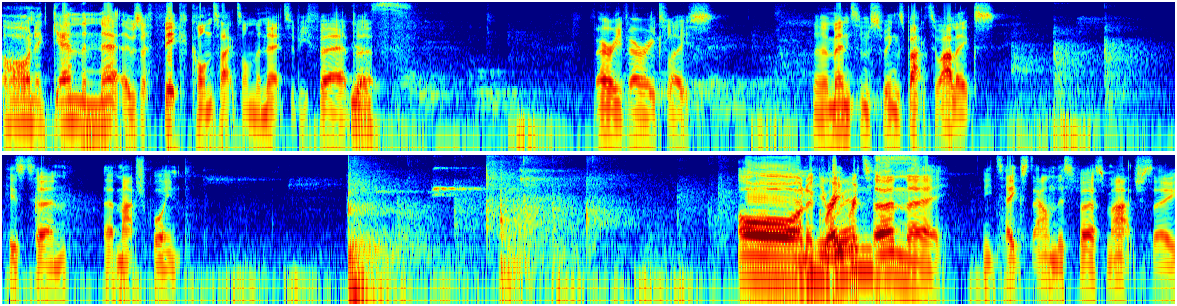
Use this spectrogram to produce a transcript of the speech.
Oh, and again the net. There was a thick contact on the net, to be fair, but Yes. very, very close. The momentum swings back to Alex. His turn at match point. Oh, and, And a great wins. return there. He takes down this first match, so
